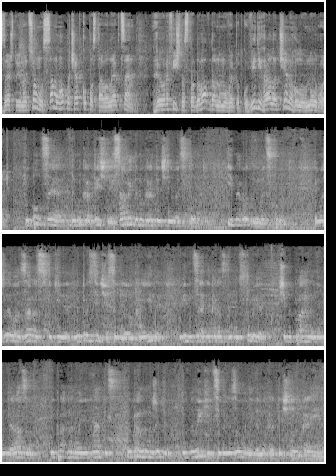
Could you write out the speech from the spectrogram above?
Зрештою, на цьому з самого початку поставили акцент. Географічна складова в даному випадку відіграла чи не головну роль. Футбол це демократичний, самий демократичний вид спорту і народний вид спорту. І можливо зараз такі непрості часи для України він це якраз демонструє, що ми прагнемо бути разом, ми прагнемо єднатись, ми прагнемо жити в великій цивілізованій демократичній Україні.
